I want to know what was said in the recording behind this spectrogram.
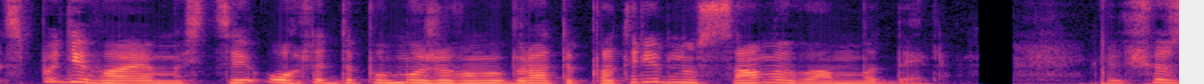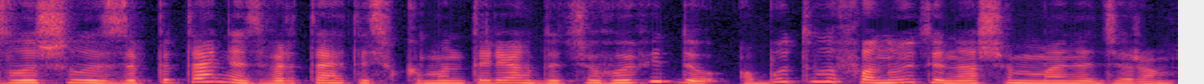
Сподіваємось, цей огляд допоможе вам обрати потрібну саме вам модель. Якщо залишились запитання, звертайтесь в коментарях до цього відео або телефонуйте нашим менеджерам.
